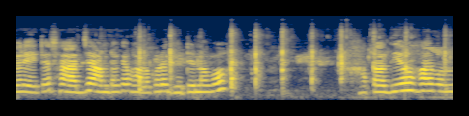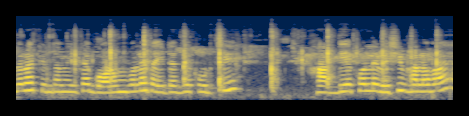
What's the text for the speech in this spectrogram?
এবার এইটার সাহায্যে আমটাকে ভালো করে ঘেটে নেব। হাতা দিয়েও হয় বন্ধুরা, কিন্তু আমি এটা গরম বলে তাই এটা দিয়ে করছি। হাত দিয়ে করলে বেশি ভালো হয়।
